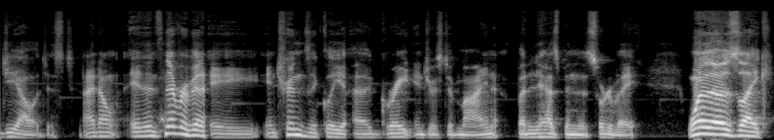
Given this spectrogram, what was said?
geologist. I don't, and it's never been a intrinsically a great interest of mine, but it has been sort of a one of those like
